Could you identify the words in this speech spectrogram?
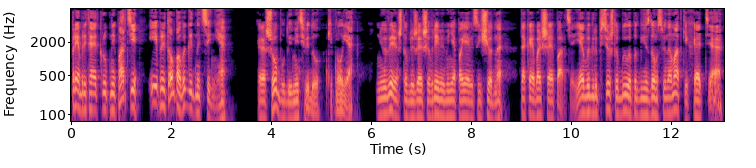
приобретает крупные партии и притом по выгодной цене». «Хорошо, буду иметь в виду», — кипнул я. «Не уверен, что в ближайшее время у меня появится еще одна такая большая партия. Я выгреб все, что было под гнездом свиноматки, хотя...»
